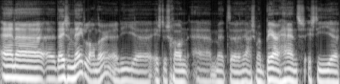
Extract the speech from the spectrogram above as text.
En uh, deze Nederlander, die uh, is dus gewoon met ja, zeg maar bare hands, is die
